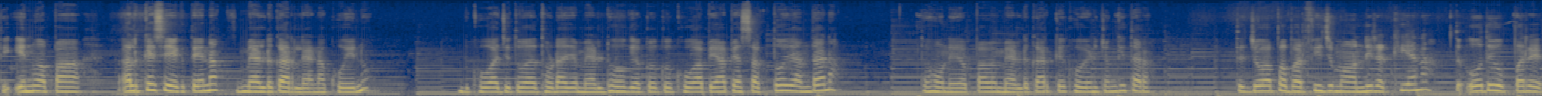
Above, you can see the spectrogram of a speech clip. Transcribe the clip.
ਤੇ ਇਹਨੂੰ ਆਪਾਂ ਹਲਕੇ ਸੇਕ ਤੇ ਨਾ ਮੈਲਡ ਕਰ ਲੈਣਾ ਖੋਏ ਨੂੰ। ਵੀ ਖੋਆ ਜਦੋਂ ਥੋੜਾ ਜਿਹਾ ਮੈਲਟ ਹੋ ਗਿਆ ਕੋਈ ਖੋਆ ਪਿਆ ਪਿਆ ਸਖਤ ਹੋ ਜਾਂਦਾ ਨਾ। ਤੇ ਹੁਣ ਇਹ ਆਪਾਂ ਮੈਲਟ ਕਰਕੇ ਖੋਏ ਨੂੰ ਚੰਗੀ ਤਰ੍ਹਾਂ। ਤੇ ਜੋ ਆਪਾਂ ਬਰਫੀ ਜਮਾਉਣ ਲਈ ਰੱਖੀ ਹੈ ਨਾ ਤੇ ਉਹਦੇ ਉੱਪਰ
